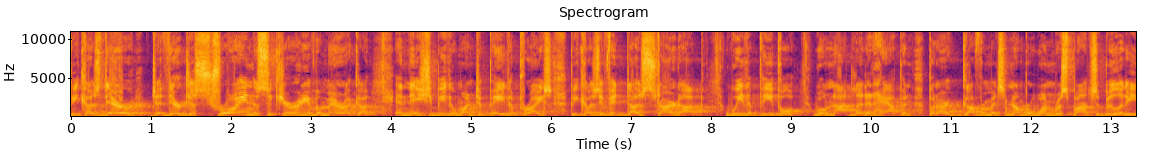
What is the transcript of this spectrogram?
because they're they're destroying the security of America and they should be the one to pay the price. Because if it does start up we the people will not let it happen. But our government's number one responsibility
